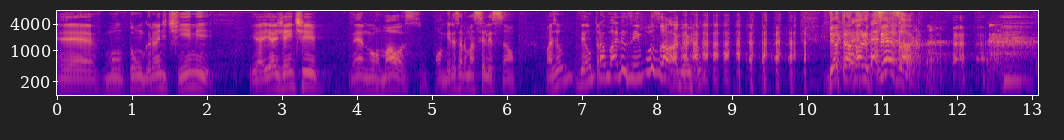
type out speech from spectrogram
é, montou um grande time e aí a gente, né, normal, o Palmeiras era uma seleção. Mas eu dei um trabalhozinho pro Zago. Deu trabalho pra você, Zago?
